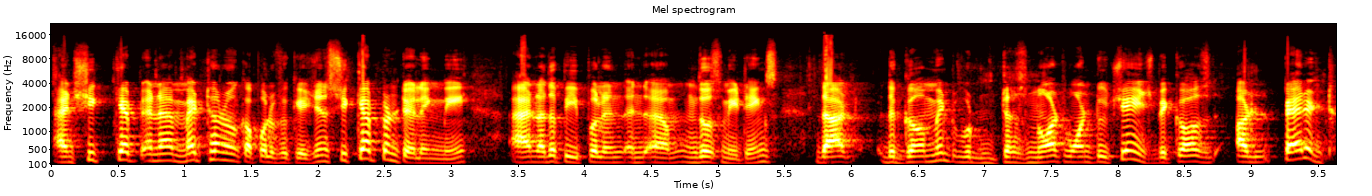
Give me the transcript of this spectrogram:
And she kept, and I met her on a couple of occasions, she kept on telling me and other people in, in, um, in those meetings that the government would, does not want to change because a parent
